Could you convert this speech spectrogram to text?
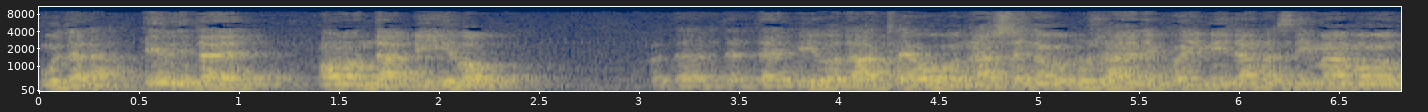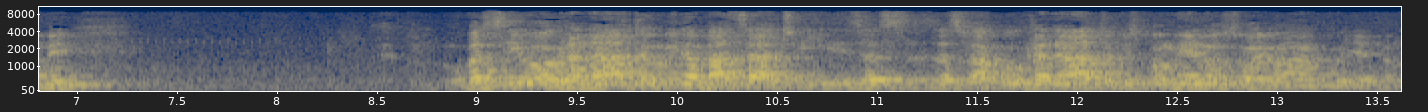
udara. Ili da je onda bilo, da, da, da je bilo, dakle, ovo naše naoružanje koje mi danas imamo, on bi ubacivao granate u minobacač i za, za svaku granatu bi spomenuo svoju Anku jednom.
